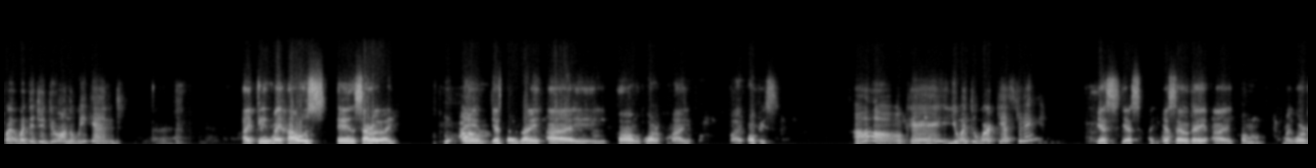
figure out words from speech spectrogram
What what did you do on the weekend? I cleaned my house in Saturday. And yesterday I come work my my office. Oh, okay. You went to work yesterday? Yes, yes. Yesterday I come my work.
